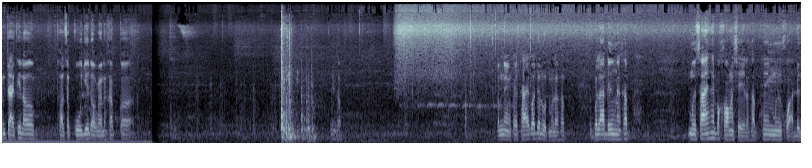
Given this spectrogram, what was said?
ลังจากที่เราถอดสกรูยืดออกแล้วนะครับ ก็ นี่ครับตำแหน่งไฟท้ายก็จะหลุดหมาแล้วครับ เวลาดึงนะครับ มือซ้ายให้ประคองเฉยแล้วครับ ให้มือขวาดึง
